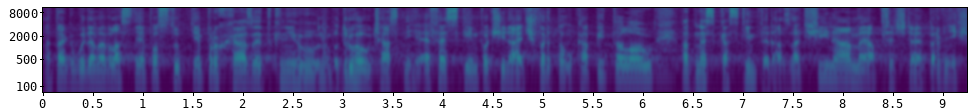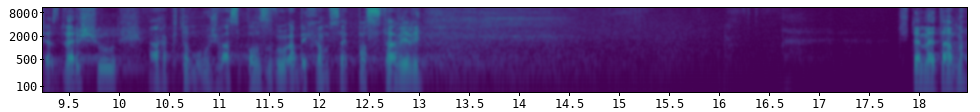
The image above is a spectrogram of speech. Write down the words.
a tak budeme vlastně postupně procházet knihu, nebo druhou část knihy Efeským, počínaje čtvrtou kapitolou a dneska s tím teda začínáme a přečteme prvních šest veršů a k tomu už vás pozvu, abychom se postavili. Čteme tam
